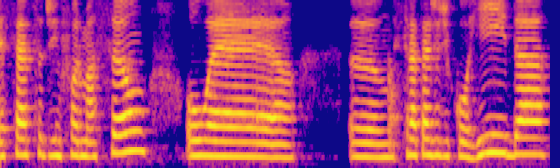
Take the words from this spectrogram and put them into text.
excesso de informação, ou é um, estratégia de corrida?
